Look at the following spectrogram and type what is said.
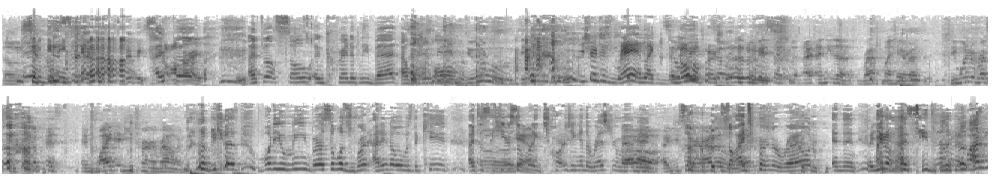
So getting Really I felt, I felt so incredibly bad. I went home. dude. You should have just ran like a normal person. So, okay, so I, I need to wrap my hair around this. So he went to the restroom, took a piss, and why did he turn around? because what do you mean, bro? Someone's running. I didn't know it was the kid. I just hear somebody yeah. charging in the restroom Oh, at are me. you So, turning around? so I turn around and then So you I, don't- I see the little. Why would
